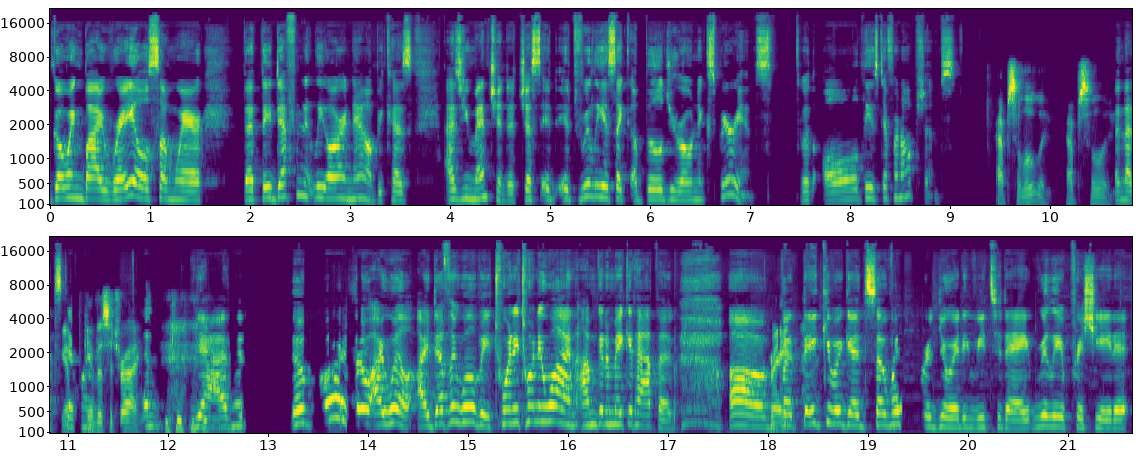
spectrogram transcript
going by rail somewhere, that they definitely are now because as you mentioned it just it, it really is like a build your own experience with all these different options absolutely absolutely and that's yep, give us a try and, yeah of course. So I will. I definitely will be. 2021, I'm going to make it happen. Um, but thank you again so much for joining me today. Really appreciate it.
